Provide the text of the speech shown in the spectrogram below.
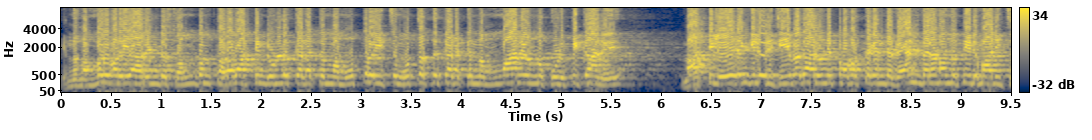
ഇന്ന് നമ്മൾ പറയാറുണ്ട് സ്വന്തം തറവാട്ടിന്റെ ഉള്ളിൽ കിടക്കുന്ന മൂത്രയിച്ച് മൂത്രത്തിൽ കിടക്കുന്ന ഉമ്മാനെ ഒന്ന് കുളിപ്പിക്കാന് നാട്ടിൽ ഏതെങ്കിലും ഒരു ജീവകാരുണ്യ പ്രവർത്തകന്റെ വാൻ വരണമെന്ന് തീരുമാനിച്ച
